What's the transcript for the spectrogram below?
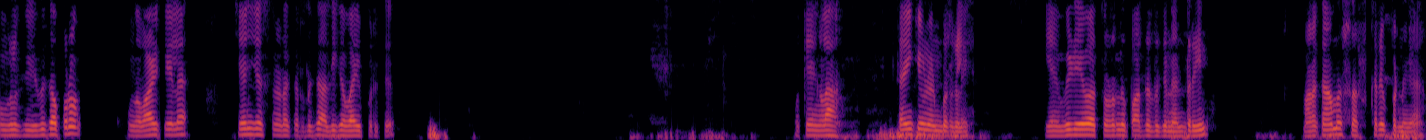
உங்களுக்கு இதுக்கப்புறம் உங்கள் வாழ்க்கையில் சேஞ்சஸ் நடக்கிறதுக்கு அதிக வாய்ப்பு இருக்குது ஓகேங்களா? தேங்க்யூ நண்பர்களே. என் வீடியோவை தொடர்ந்து பார்த்ததுக்கு நன்றி. மறக்காமல் சப்ஸ்கிரைப் பண்ணுங்கள்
